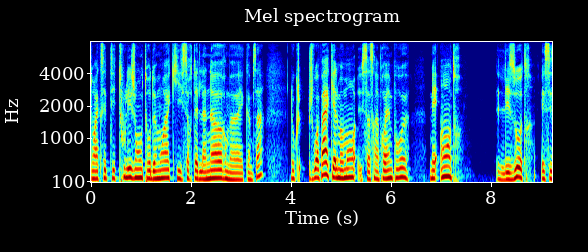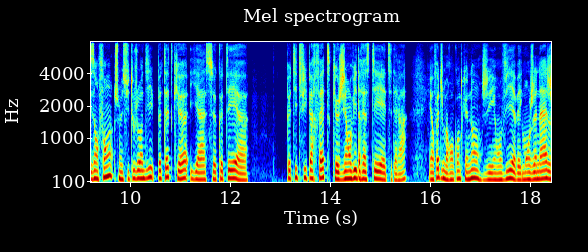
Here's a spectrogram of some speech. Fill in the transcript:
ont accepté tous les gens autour de moi qui sortaient de la norme, et comme ça. Donc je vois pas à quel moment ça serait un problème pour eux. Mais entre les autres et ses enfants, je me suis toujours dit peut-être qu'il y a ce côté euh, petite fille parfaite que j'ai envie de rester, etc. Et en fait, je me rends compte que non, j'ai envie avec mon jeune âge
